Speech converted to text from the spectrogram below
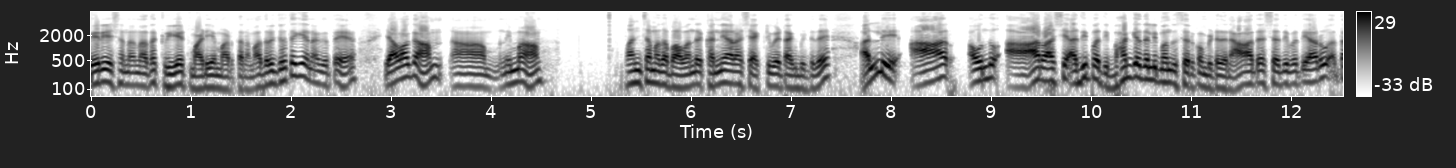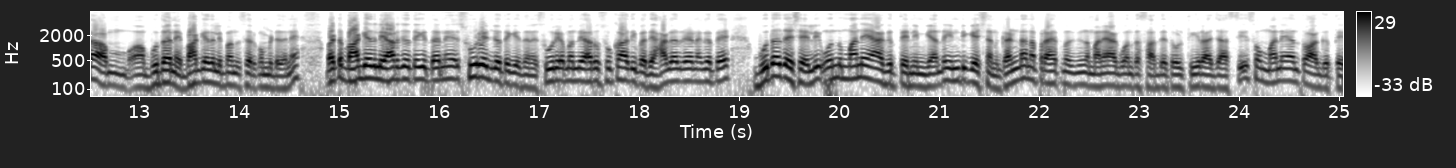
ವೇರಿಯೇಷನನ್ನು ಆತ ಕ್ರಿಯೇಟ್ ಮಾಡಿಯೇ ಮಾಡ್ತಾನಮ್ಮ ಅದರ ಜೊತೆಗೆ ಏನಾಗುತ್ತೆ, ಯಾವಾಗ ನಿಮ್ಮ ಪಂಚಮದ ಭಾವ ಅಂದರೆ ಕನ್ಯಾ ರಾಶಿ ಆಕ್ಟಿವೇಟ್ ಆಗಿಬಿಟ್ಟಿದೆ. ಅಲ್ಲಿ ಆ ಒಂದು ಆ ರಾಶಿ ಅಧಿಪತಿ ಭಾಗ್ಯದಲ್ಲಿ ಬಂದು ಸೇರ್ಕೊಂಡ್ಬಿಟ್ಟಿದ್ದಾನೆ. ಆ ರಾಶಿ ಅಧಿಪತಿ ಯಾರು? ಅಥವಾ ಬುಧನೇ ಭಾಗ್ಯದಲ್ಲಿ ಬಂದು ಸೇರ್ಕೊಂಡ್ಬಿಟ್ಟಿದ್ದಾನೆ. ಬಟ್ ಭಾಗ್ಯದಲ್ಲಿ ಯಾರ ಜೊತೆಗಿದ್ದಾನೆ? ಸೂರ್ಯನ ಜೊತೆಗಿದ್ದಾನೆ. ಸೂರ್ಯ ಬಂದು ಯಾರು? ಸುಖಾಧಿಪತಿ. ಹಾಗಾದರೆ ಏನಾಗುತ್ತೆ? ಬುಧ ದಶೆಯಲ್ಲಿ ಒಂದು ಮನೆ ಆಗುತ್ತೆ ನಿಮಗೆ. ಅಂದರೆ ಇಂಡಿಕೇಶನ್ ಗಂಡನ ಪ್ರಯತ್ನದಿಂದ ಮನೆ ಆಗುವಂಥ ಸಾಧ್ಯತೆಗಳು ತೀರಾ ಜಾಸ್ತಿ. ಸೊ ಮನೆ ಅಂತೂ ಆಗುತ್ತೆ.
